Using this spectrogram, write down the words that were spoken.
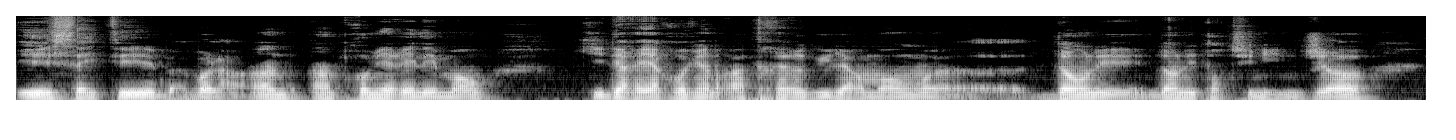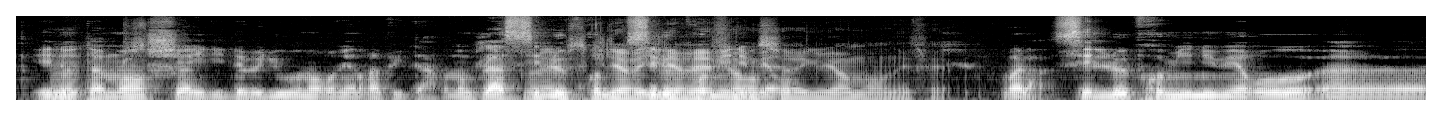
et ça a été bah, voilà un, un premier élément qui derrière reviendra très régulièrement euh, dans les dans les Tortues Ninja et Mm. notamment chez IDW, on en reviendra plus tard. Donc là, c'est Ouais, le, est le premier numéro. régulièrement, en effet. Voilà, c'est le premier numéro, euh,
